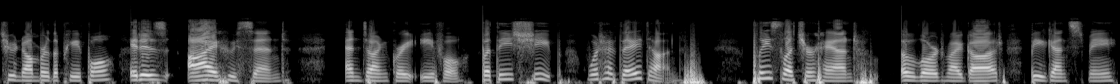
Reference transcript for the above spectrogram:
to number the people? It is I who sinned and done great evil. But these sheep, what have they done? Please let your hand, O Lord my God, be against me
